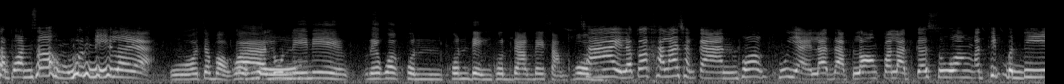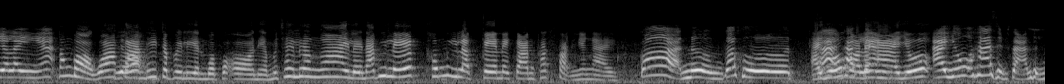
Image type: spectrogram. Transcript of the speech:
สปอนเซอร์ของรุ่นนี้เลยอะ โอ้จะบอกว่าโอ้โห รุ่นนี้นี่เรียกว่าคนคนเด่งคนดังในสังคม ใช่ แล้วก็ข้าราชการพวกผู้ใหญ่ระดับรองปลัดกระทรวงอธิบดีอะไรอย่างเงี้ย ต้องบอกว่าเยอะ การที่จะไปเรียนวปอเนี่ยไม่ใช่เรื่องง่ายเลยนะพี่เล็กเขามีหลักเกณฑ์ในการคัดสรรยังไง ก็หนึ่งก็คืออาอายุก่อนเลยอายุอายุ 53ถึง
